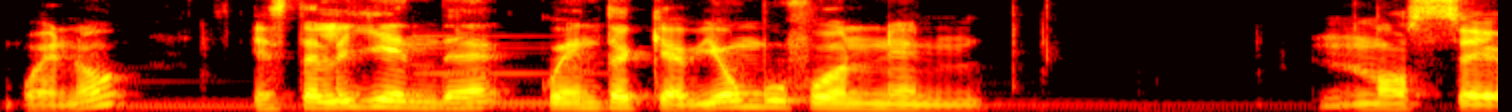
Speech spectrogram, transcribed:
bueno, esta leyenda cuenta que había un bufón en, no sé,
